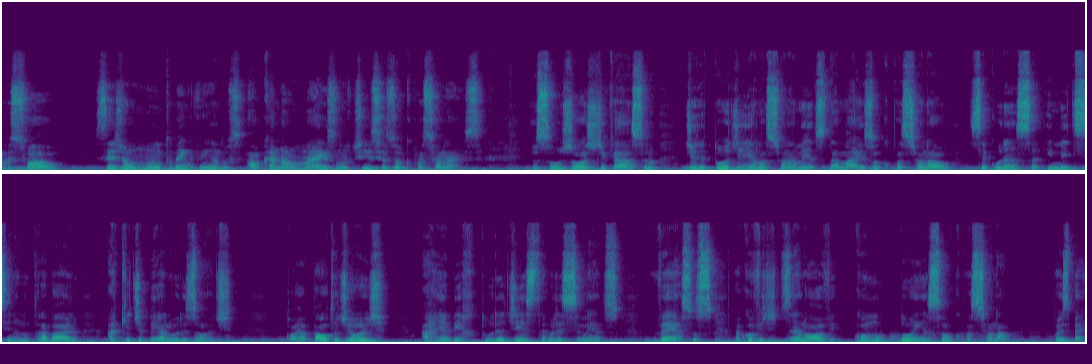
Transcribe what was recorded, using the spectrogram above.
pessoal, sejam muito bem-vindos ao canal Mais Notícias Ocupacionais. Eu sou Jorge de Castro, diretor de relacionamentos da Mais Ocupacional, Segurança e Medicina no Trabalho, aqui de Belo Horizonte. Qual é a pauta de hoje? A reabertura de estabelecimentos versus a Covid-19 como doença ocupacional. Pois bem,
